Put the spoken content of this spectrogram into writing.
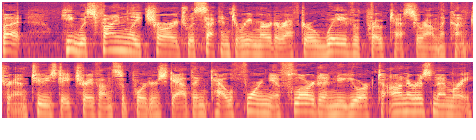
but he was finally charged with second-degree murder after a wave of protests around the country. On Tuesday, Trayvon supporters gathered in California, Florida, and New York to honor his memory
